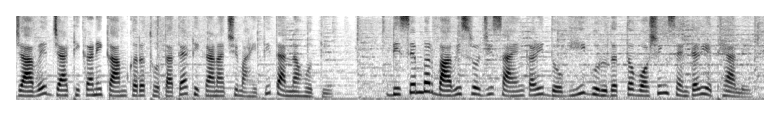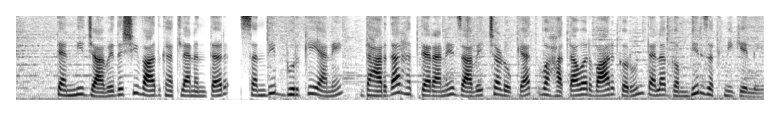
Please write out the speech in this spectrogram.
जावेद ज्या ठिकाणी काम करत होता त्या ठिकाणाची माहिती त्यांना होती. डिसेंबर बावीस रोजी सायंकाळी दोघेही गुरुदत्त वॉशिंग सेंटर येथे आले. त्यांनी जावेदशी वाद घातल्यानंतर संदीप भुरके याने धारदार हत्याराने जावेदच्या डोक्यात व हातावर वार करून त्याला गंभीर जखमी केले.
